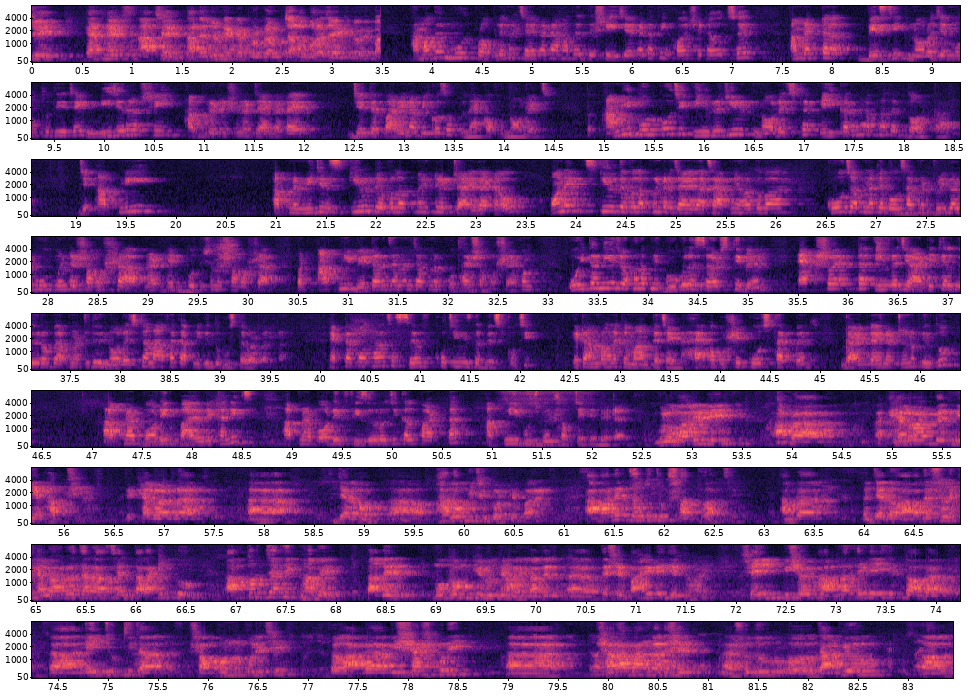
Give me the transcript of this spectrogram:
যে অ্যাথলেটস আছেন, তাদের জন্য একটা প্রোগ্রাম চালু করা যায় কীভাবে? আমাদের মূল প্রবলেমের জায়গাটা আমাদের দেশে এই জায়গাটাতেই হয়, সেটা হচ্ছে আমরা একটা বেসিক নলেজের মধ্য দিয়ে যাই, নিজেরা সেই আপগ্রেডেশনের জায়গাটায় যেতে পারি না because of lack of knowledge আমি বলব যে ইংরেজির নলেজটা এই কারণে আপনাদের দরকার যে আপনি আপনার নিজের স্কিল ডেভেলপমেন্টের জায়গাটাও, অনেক স্কিল ডেভেলপমেন্টের জায়গা আছে। আপনি হয়তোবা কোচ আপনাকে বলছে, আপনার ট্রিগার মুভমেন্টের সমস্যা, আপনার হেড পজিশনের সমস্যা বাট আপনি বেটার জানেন যে আপনার কোথায় সমস্যা। এখন ওইটা নিয়ে যখন আপনি গুগলে সার্চ দিবেন, একশো একটা ইংরেজি আর্টিকেল বেরোবে। আপনার যদি নলেজটা না থাকে, আপনি কিন্তু বুঝতে পারবেন না। একটা কথা আছে self coaching is the best coaching এটা আমরা অনেকে মানতে চাই না। হ্যাঁ অবশ্যই কোচ থাকবেন গাইডলাইনের জন্য, কিন্তু আপনার বডির বায়োমেকানিক্স আপনার বডির ফিজিওলজিক্যাল পার্টটা আপনিই বুঝবেন সবচাইতে বেটার গ্লোবালিটি আমরা খেলোয়াড়দের নিয়ে ভাবছি যে খেলোয়াড়রা যেন ভালো কিছু করতে পারেন। আমাদের যতটুকু সাধ্য আছে, আমরা যেন আমাদের সাথে খেলোয়াড়রা যারা আছেন, তারা কিন্তু আন্তর্জাতিকভাবে তাদের মুখোমুখি হতে হয়, তাদের দেশের বাইরে যেতে হয়। সেই বিষয় ভাবনা থেকেই কিন্তু আমরা এই চুক্তিটা সম্পন্ন করেছি। তো আমরা বিশ্বাস করি সারা বাংলাদেশের শুধু জাতীয়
